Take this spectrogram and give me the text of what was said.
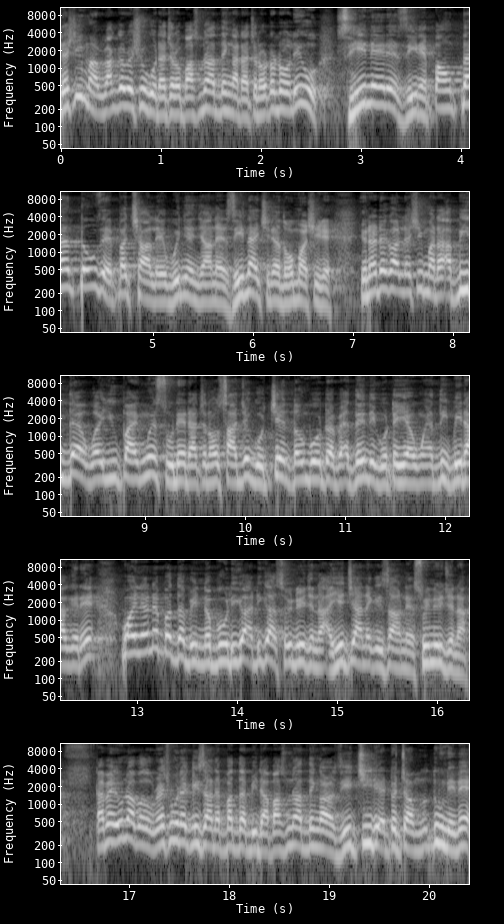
လက်ရှိမှာ market ratio ကိုဒါကျွန်တော် Barcelona အသင်းကဒါကျွန်တော်တော်တော်လေးကိုဈေးနေတဲ့ဈေးနဲ့ပေါင်တန်း30ပတ်ချလဲဝင်းညင်ကြားနဲ့ဈေးနိုင်ချင်တဲ့သဘောမှရှိတယ် United ကလက်ရှိမှာဒါအပိသက်ဝယ်ယူပိုင်ခွင့်ဆိုတဲ့ဒါကျွန်တော်စာချုပ်ကိုကျင့်သုံးဖို့အတွက်ပဲအသင်းတွေကိုတရားဝင်အသိပေးထားခဲ့တယ်။ Wayland နဲ့ပတ်သက်ပြီး Napoli ကအဓိကဆွေးနွေးနေတာအရေးကြီးတဲ့ကိစ္စနဲ့ဆွေးနွေးနေတာဒါပေမဲ့ခုနကပြော Rashford နဲ့ကိစ္စနဲ့ပတ်သက်ပြီးဒါ Barcelona အသင်းကတော့ဈေးကြီးတဲ့အတွက်ကြောင့်သူ့အနေနဲ့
